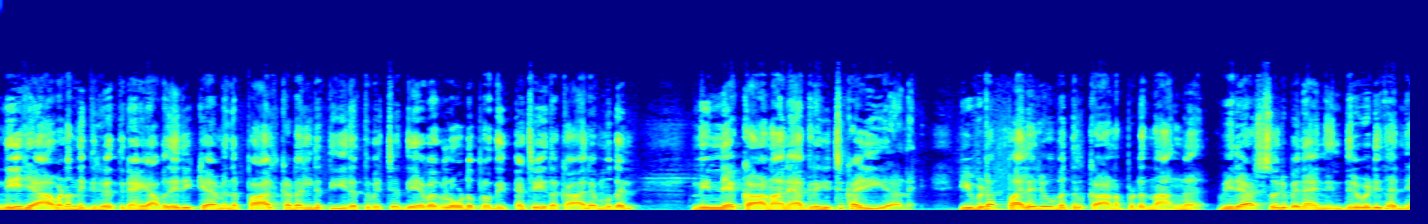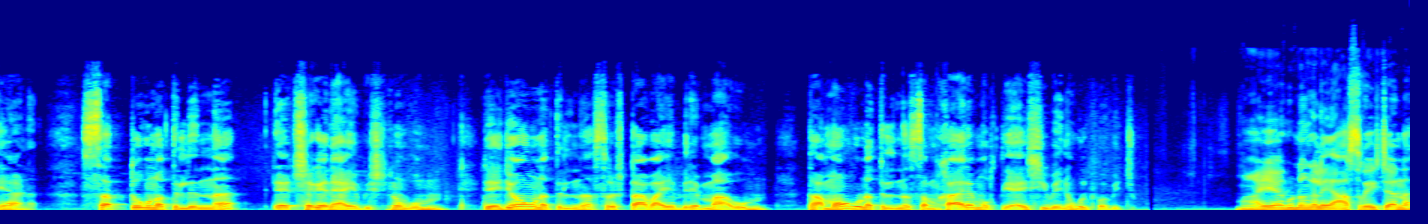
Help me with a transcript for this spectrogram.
നീ രാവണ നിഗ്രഹത്തിനായി അവതരിക്കാമെന്ന് പാൽക്കടലിന്റെ തീരത്ത് വെച്ച് ദേവകളോട് പ്രതിജ്ഞ ചെയ്ത കാലം മുതൽ നിന്നെ കാണാൻ ആഗ്രഹിച്ച് കഴിയുകയാണ്. ഇവിടെ പല രൂപത്തിൽ കാണപ്പെടുന്ന അങ്ങ് വിരാട് സ്വരൂപനായ നിന്ദ്രവടി തന്നെയാണ്. സത്വഗുണത്തിൽ നിന്ന് രക്ഷകനായ വിഷ്ണുവും രജോ ഗുണത്തിൽ നിന്ന് സൃഷ്ടാവായ ബ്രഹ്മാവും തമോ ഗുണത്തിൽ നിന്ന് സംഹാരമൂർത്തിയായ ശിവനും ഉത്ഭവിച്ചു. മായാഗുണങ്ങളെ ആശ്രയിച്ചാണ്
